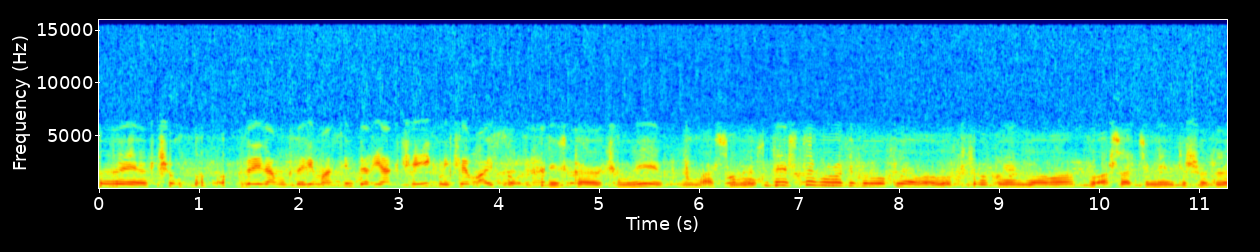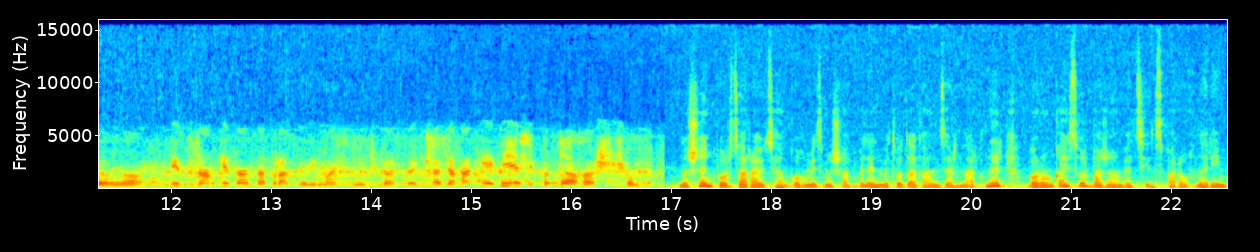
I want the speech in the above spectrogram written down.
տեղյակ չում։ Ձեր իրավունքների մասին տեղյակ չէիք մինչև այսօր։ Ես կարոչում եմ ասում։ Դեստե որոդի բլող լավա, ողջրոքներն լավա, ասարտիմենտը շատ լավն է։ Իսկ ժամկետանց ապրանքների մասին ինչ կասեք։ Հաճախակի եք։ Ես պտահաշում։ Նշենք, որ ծառայության կողմից մշակվել են մեթոդական ձեռնարկներ, որոնք այսօր բաժանվեցին սպառողներին։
